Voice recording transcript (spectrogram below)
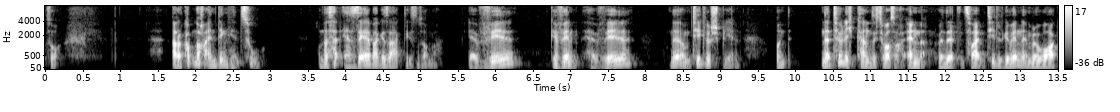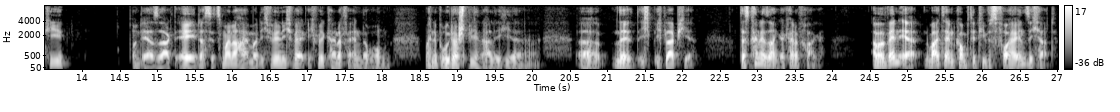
So. Aber da kommt noch ein Ding hinzu. Und das hat er selber gesagt diesen Sommer. Er will gewinnen. Er will ne, um Titel spielen. Und natürlich kann sich sowas auch ändern. Wenn sie jetzt einen zweiten Titel gewinnen in Milwaukee und er sagt, ey, das ist jetzt meine Heimat, ich will nicht weg, ich will keine Veränderungen. Meine Brüder spielen alle hier. Äh, ne, ich, ich bleibe hier. Das kann er sagen, gar keine Frage. Aber wenn er weiterhin kompetitives Feuer in sich hat,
